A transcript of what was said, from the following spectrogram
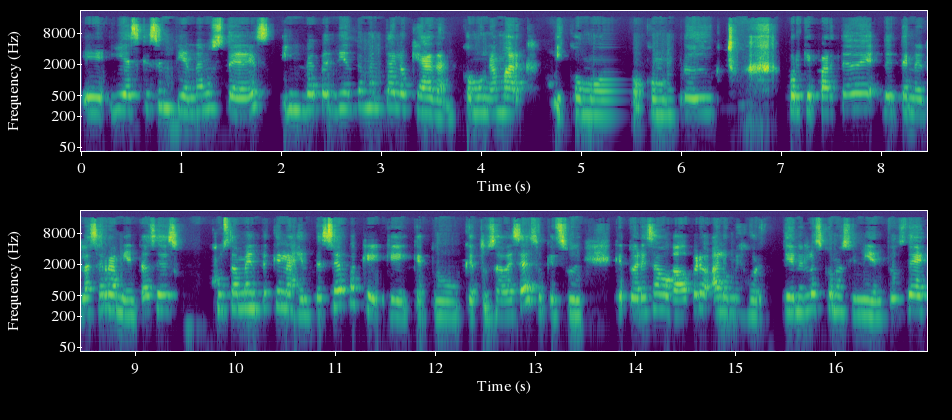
eh, y es que se entiendan ustedes independientemente de lo que hagan, como una marca y como, como un producto, porque parte de, de tener las herramientas es justamente que la gente sepa que, que, tú, que tú sabes eso, que, que tú eres abogado, pero a lo mejor tienes los conocimientos de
